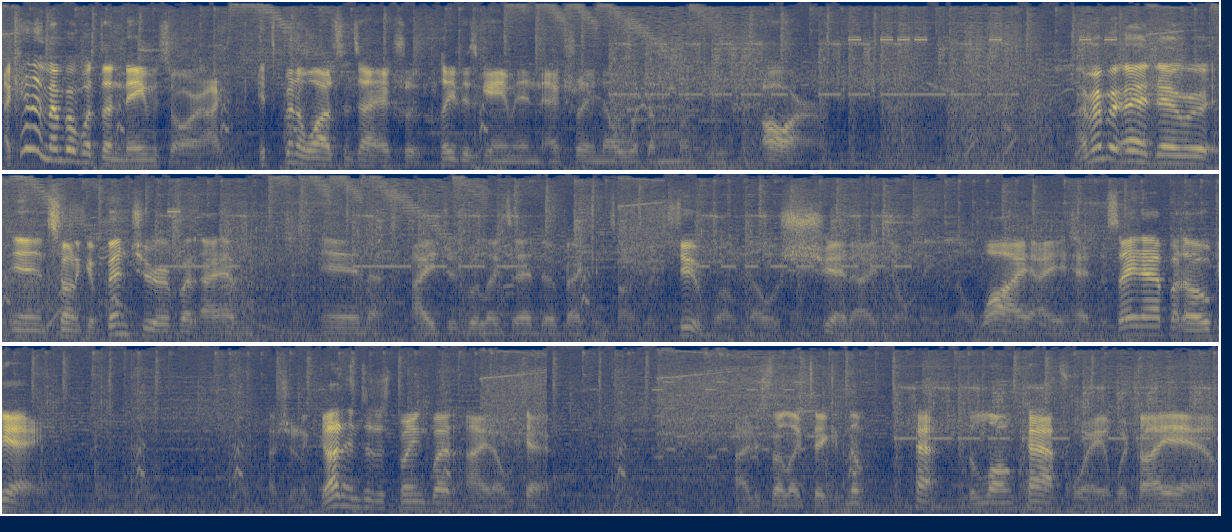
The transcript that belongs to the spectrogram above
I can't remember what the names are. I, it's been a while since I actually played this game and actually know what the monkeys are. I remember uh, they were in Sonic Adventure, but I haven't, and I just would realized that they're back in Sonic Adventure 2. Well, no shit, I don't why I had to say that, but okay. I shouldn't have got into the spring, but I don't care. I just felt like taking the path, the long pathway, which I am.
